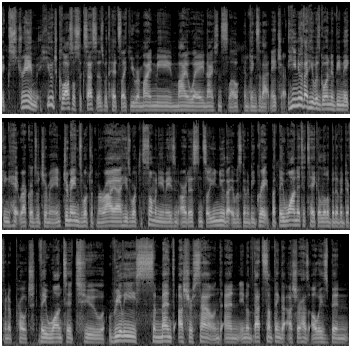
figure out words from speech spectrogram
extreme, huge, colossal successes with hits like You Remind Me, My Way, Nice and Slow, and things of that nature. He knew that he was going to be making hit records with Jermaine. Jermaine's worked with Mariah, he's worked with so many amazing artists, and so you knew that it was going to be great, but they wanted to take a little bit of a different approach. They wanted to really cement Usher's sound, and you know, that's something that Usher has always been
